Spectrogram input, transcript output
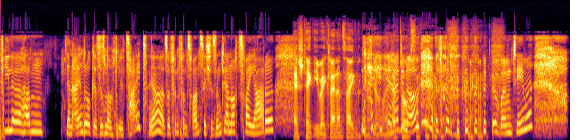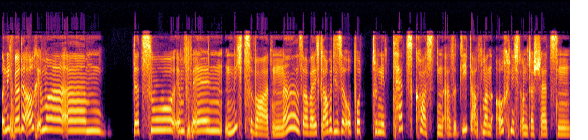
viele haben den Eindruck, es ist noch viel Zeit, ja, also 25 sind ja noch zwei Jahre. Hashtag eBay Kleinanzeigen, da kommt wieder Ja, genau, beim Thema. Und ich würde auch immer ähm, dazu empfehlen, nicht zu warten. Ne? Also, aber ich glaube, diese Opportunitätskosten, also die darf man auch nicht unterschätzen.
